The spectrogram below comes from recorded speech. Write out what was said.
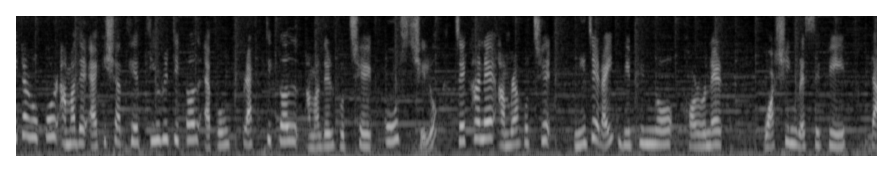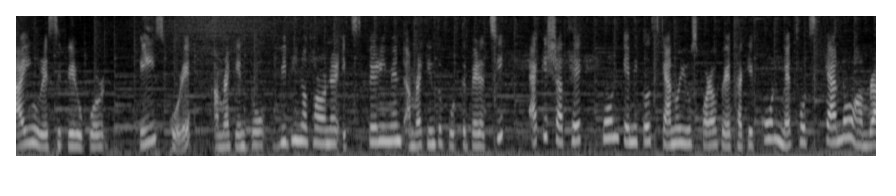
এটার উপর আমাদের একই সাথে থিওরিটিক্যাল এবং প্র্যাকটিক্যাল আমাদের হচ্ছে কোর্স ছিল, যেখানে আমরা হচ্ছে নিজেরাই বিভিন্ন ধরনের ওয়াশিং রেসিপি ডাইং রেসিপির উপর বেস করে আমরা কিন্তু বিভিন্ন ধরনের এক্সপেরিমেন্ট আমরা কিন্তু করতে পেরেছি। একই সাথে কোন কেমিক্যালস কেন ইউজ করা হয়ে থাকে, কোন মেথডস কেন আমরা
